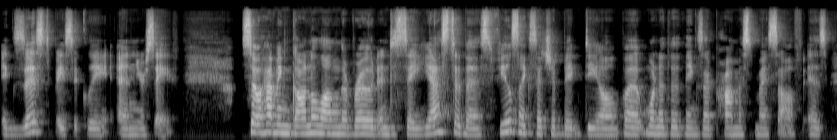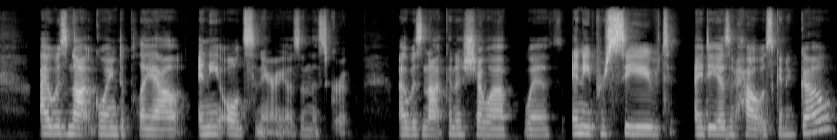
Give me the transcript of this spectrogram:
exist, basically, and you're safe. So, having gone along the road and to say yes to this feels like such a big deal. But one of the things I promised myself is I was not going to play out any old scenarios in this group. I was not going to show up with any perceived ideas of how it was going to go,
